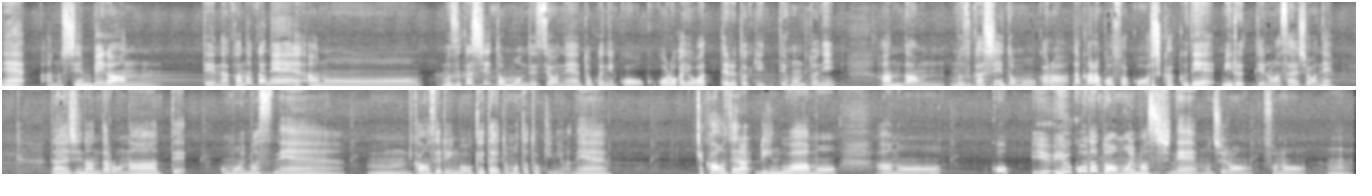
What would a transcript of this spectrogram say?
ねあの審美眼ってなかなかね、あのー、難しいと思うんですよね。特にこう心が弱ってる時って本当に判断難しいと思うからだからこそこう視覚で見るっていうのは最初はね大事なんだろうなって思いますね。うん、カウンセリングを受けたいと思った時にはね。カウンセリングはもうあのこう有効だとは思いますしね。もちろんその、うん、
